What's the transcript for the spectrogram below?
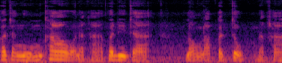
ก็จะงุ้มเข้านะคะ เพื่อที่จะรองรับกระจกนะคะ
